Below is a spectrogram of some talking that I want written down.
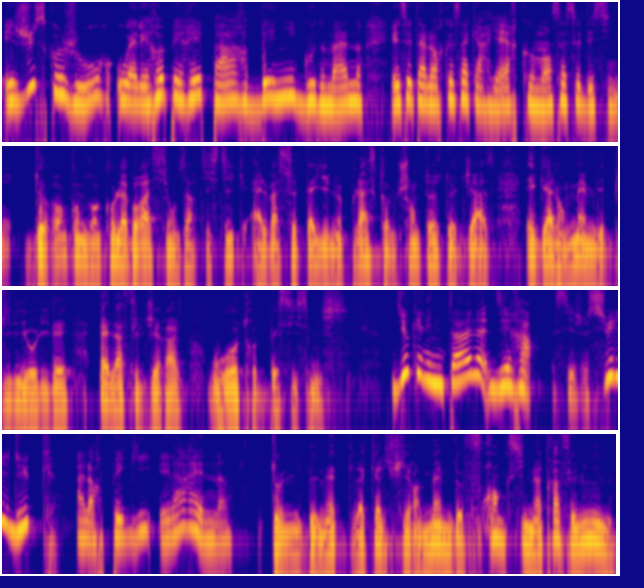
Et jusqu'au jour où elle est repérée par Benny Goodman, et c'est alors que sa carrière commence à se dessiner. De rencontres en collaborations artistiques, elle va se tailler une place comme chanteuse de jazz, égalant même les Billie Holiday, Ella Fitzgerald ou autres Bessie Smith. Duke Ellington dira Si je suis le duc, alors Peggy est la reine. Tony Bennett la qualifiera même de Frank Sinatra féminine.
